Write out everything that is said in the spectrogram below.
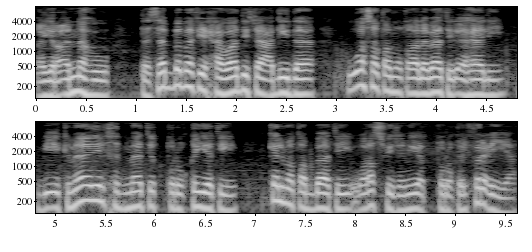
غير أنه تسبب في حوادث عديدة وسط مطالبات الأهالي بإكمال الخدمات الطرقية كالمطبات ورصف جميع الطرق الفرعية.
